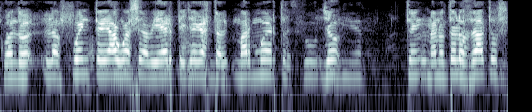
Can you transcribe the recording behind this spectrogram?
cuando la fuente de agua se abierta y llega hasta el mar muerto. Yo me anoté los datos.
